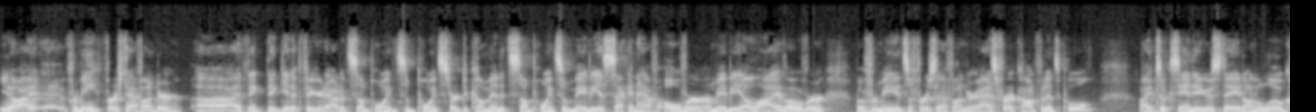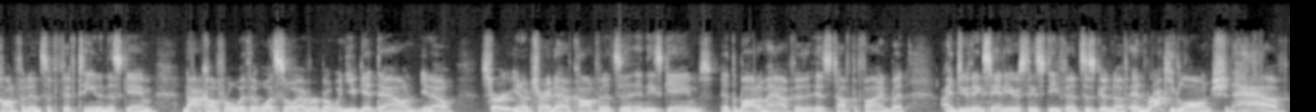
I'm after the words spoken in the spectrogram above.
you know, I for me, first half under. Uh, I think they get it figured out at some point. Some points start to come in at some point. So maybe a second half over, or maybe a live over. But for me, it's a first half under. As for a confidence pool, I took San Diego State on a low confidence of 15 in this game. Not comfortable with it whatsoever. But when you get down, you know, start, you know, trying to have confidence in, in these games at the bottom half is, is, tough to find. But I do think San Diego State's defense is good enough, and Rocky Long should have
